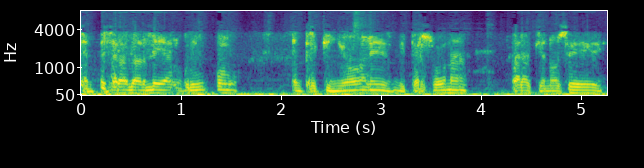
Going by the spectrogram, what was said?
empezar a hablarle al grupo entre Quiñones, mi persona, para que no se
